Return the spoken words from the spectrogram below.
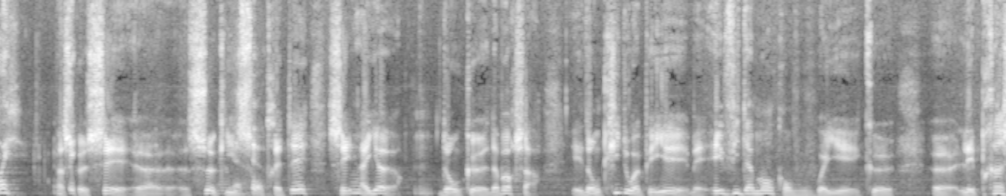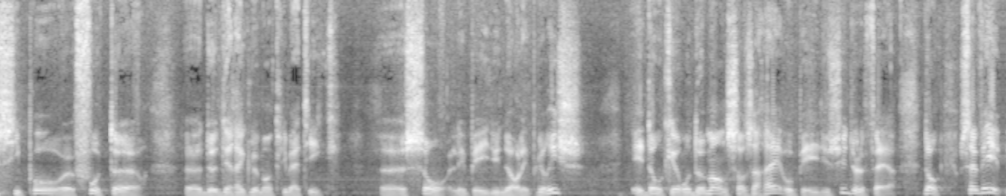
Oui. Parce que c'est euh, ceux qui sont traités, c'est mm. ailleurs. Donc euh, d'abord ça. Et donc qui doit payer? Mais évidemment, quand vous voyez que les principaux fauteurs de dérèglement climatique sont les pays du Nord les plus riches, et donc, on demande sans arrêt aux pays du Sud de le faire. Donc, vous savez,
